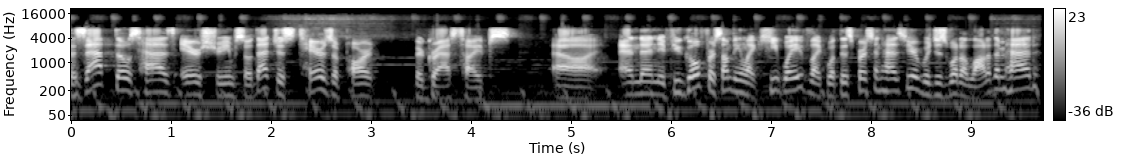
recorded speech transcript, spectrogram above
The Zapdos has Airstream, so that just tears apart the grass types. Uh, and then if you go for something like Heat Wave, like what this person has here, which is what a lot of them had,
